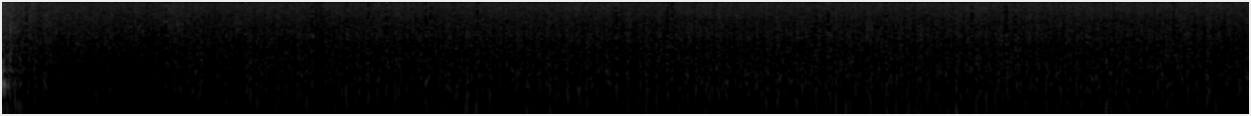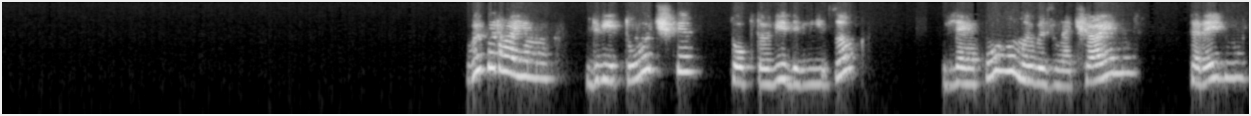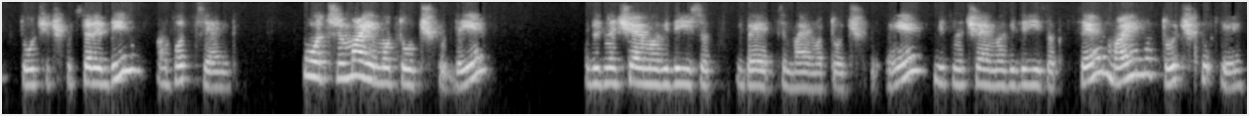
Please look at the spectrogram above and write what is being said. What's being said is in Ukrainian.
Вибираємо дві точки, тобто відрізок, для якого ми визначаємо середню точечку, середину або центр. Отже, маємо точку D, визначаємо відрізок B, це маємо точку E, відзначаємо відрізок C, маємо точку E.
